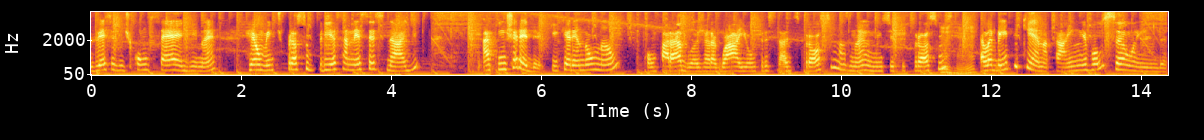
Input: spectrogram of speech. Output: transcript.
vê se a gente consegue, né, realmente para suprir essa necessidade aqui em Xereder, que querendo ou não, comparado a Jaraguá e outras cidades próximas, né, municípios próximos, Uhum. ela é bem pequena, tá em evolução ainda.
